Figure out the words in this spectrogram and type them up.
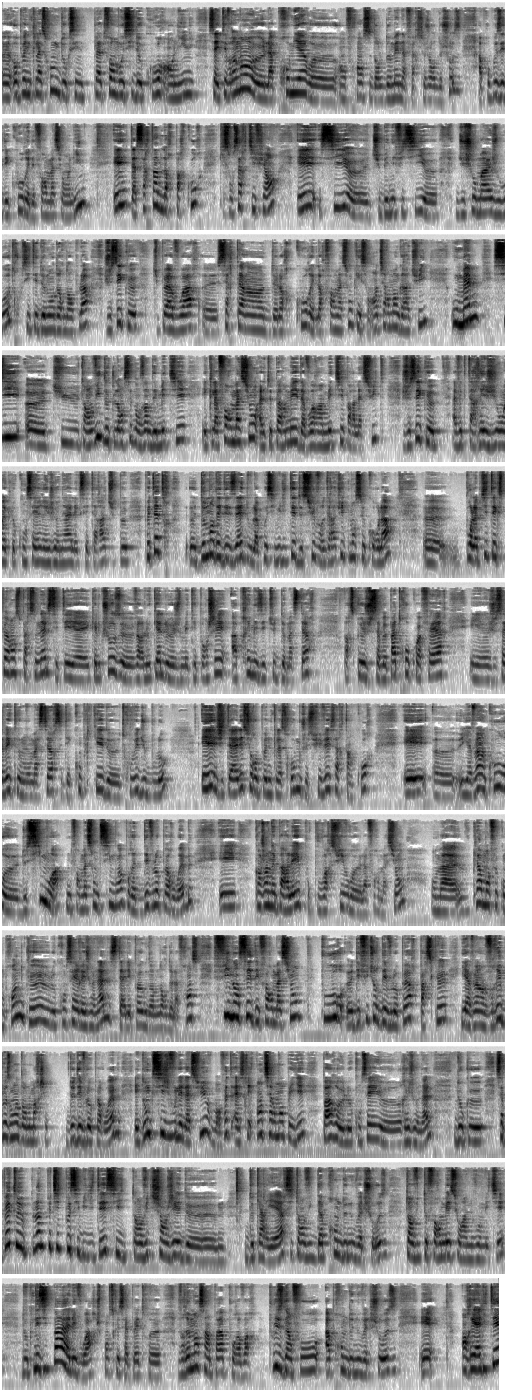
euh, Open Classroom, donc c'est une plateforme aussi de cours en ligne. Ça a été vraiment euh, la première euh, en France dans le domaine à faire ce genre de choses, à proposer des cours et des formations en ligne. Et tu as certains de leurs parcours qui sont certifiants. Et si tu bénéficies du chômage ou autre, ou si tu es demandeur d'emploi, je sais que tu peux avoir certains de leurs cours et de leurs formations qui sont entièrement gratuits ou même si euh, tu as envie de te lancer dans un des métiers et que la formation, elle te permet d'avoir un métier par la suite, je sais que avec ta région, avec le conseil régional, etc., tu peux peut-être euh, demander des aides ou la possibilité de suivre gratuitement ce cours-là. Euh, pour la petite expérience personnelle, c'était quelque chose vers lequel je m'étais penchée après mes études de master parce que je savais pas trop quoi faire et je savais que mon master c'était compliqué de trouver du boulot. Et j'étais allée sur Open Classroom, je suivais certains cours. Et euh, il y avait un cours euh, de 6 mois, une formation de 6 mois pour être développeur web. Et quand j'en ai parlé pour pouvoir suivre euh, la formation, on m'a clairement fait comprendre que le conseil régional, c'était à l'époque dans le nord de la France, finançait des formations pour des futurs développeurs parce qu'il y avait un vrai besoin dans le marché de développeurs web. Et donc, si je voulais la suivre, en fait, elle serait entièrement payée par le conseil régional. Donc, ça peut être plein de petites possibilités si tu as envie de changer de, carrière, si tu as envie d'apprendre de nouvelles choses, tu as envie de te former sur un nouveau métier. Donc n'hésite pas à aller voir, je pense que ça peut être euh, vraiment sympa pour avoir plus d'infos, apprendre de nouvelles choses. Et en réalité,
